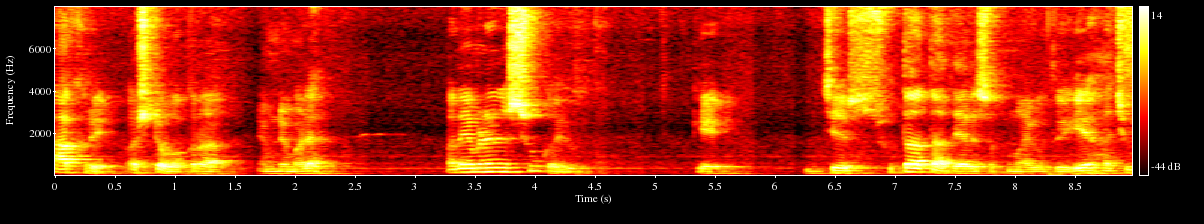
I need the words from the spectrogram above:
આખરે અષ્ટવક્રા એમને મળ્યા અને એમણે એને શું કહ્યું? કે જે સૂતા હતા ત્યારે સપનું આવ્યું હતું એ સાચું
